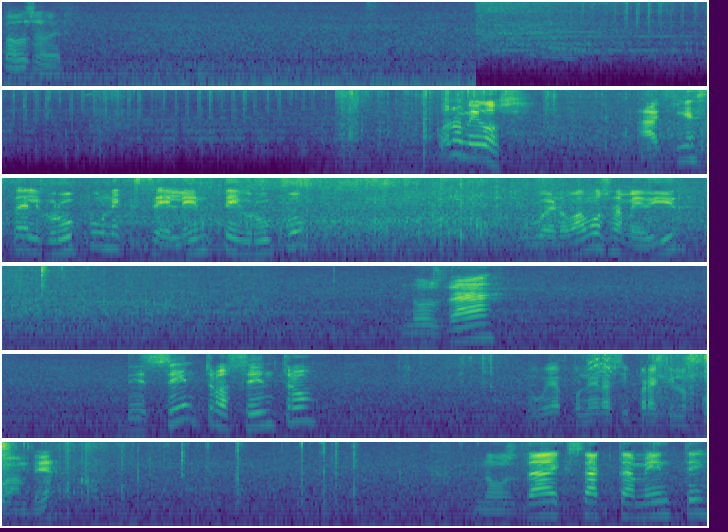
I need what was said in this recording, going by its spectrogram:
Vamos a ver. Bueno amigos, aquí está el grupo, un excelente grupo. Bueno, vamos a medir. Nos da de centro a centro. Lo voy a poner así para que lo puedan ver. Nos da exactamente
